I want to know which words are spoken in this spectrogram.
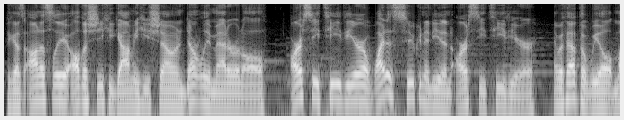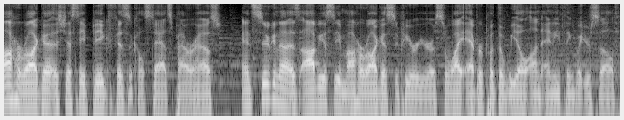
Because honestly, all the Shikigami he's shown don't really matter at all. RCT deer? Why does Sukuna need an RCT deer? And without the wheel, Mahoraga is just a big physical stats powerhouse. And Sukuna is obviously Mahoraga's superior, so why ever put the wheel on anything but yourself?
